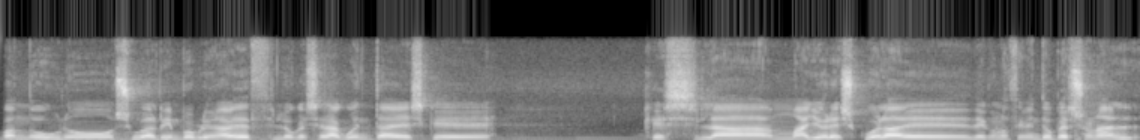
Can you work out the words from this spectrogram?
Cuando uno sube al ring por primera vez, lo que se da cuenta es que, que es la mayor escuela de, de conocimiento personal.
